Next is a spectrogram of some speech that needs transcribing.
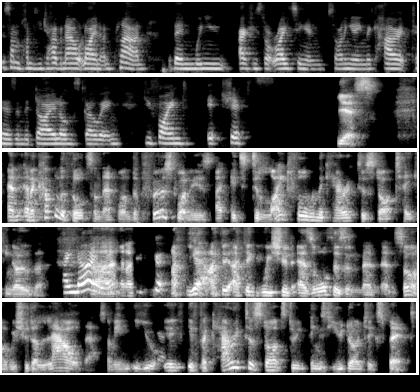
sometimes you'd have an outline and plan but then when you actually start writing and starting getting the characters and the dialogues going do you find it shifts Yes. And, and a couple of thoughts on that one. The first one is uh, it's delightful when the characters start taking over. I know. Uh, I, I, yeah, I, th- I think we should, as authors and, and, and, so on, we should allow that. I mean, you, yeah. if, if a character starts doing things you don't expect,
